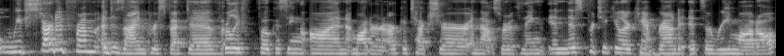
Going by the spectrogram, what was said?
we've started from a design perspective, really focusing on modern architecture and that sort of thing. In this particular campground, it's a remodel,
